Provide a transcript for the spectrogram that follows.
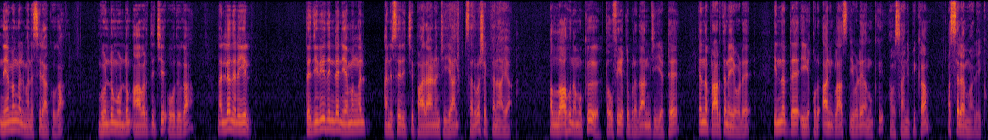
നിയമങ്ങൾ മനസ്സിലാക്കുക വീണ്ടും വീണ്ടും ആവർത്തിച്ച് ഓതുക നല്ല നിലയിൽ തജ്വീദിന്റെ നിയമങ്ങൾ അനുസരിച്ച് പാരായണം ചെയ്യാൻ സർവശക്തനായ അള്ളാഹു നമുക്ക് തൗഫീഖ് പ്രദാനം ചെയ്യട്ടെ എന്ന പ്രാർത്ഥനയോടെ ഇന്നത്തെ ഈ ഖുർആൻ ക്ലാസ് ഇവിടെ നമുക്ക് അവസാനിപ്പിക്കാം. അസ്സലാമു അലൈക്കും.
